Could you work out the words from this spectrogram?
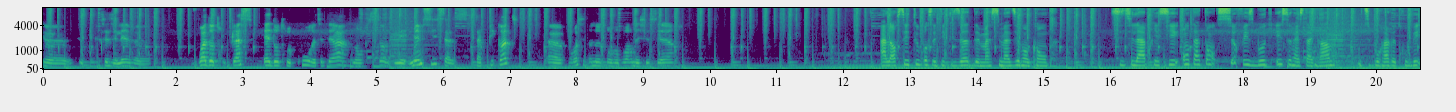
que, que, ces élèves euh, voient d'autres classes, aient d'autres cours, etc. Donc, mais même si ça, ça picote, euh, pour moi, c'est un autre revoir nécessaire. Alors, c'est tout pour cet épisode de Massimadi Rencontre. Si tu l'as apprécié, on t'attend sur Facebook et sur Instagram où tu pourras retrouver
